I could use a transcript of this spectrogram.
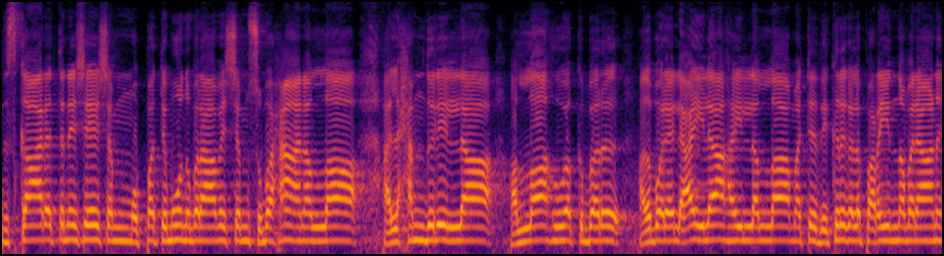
നിസ്കാരത്തിന് ശേഷം മുപ്പത്തിമൂന്ന് പ്രാവശ്യം സുബഹാനല്ലാ അൽഹംദുലില്ലാ അല്ലാഹു അക്ബർ അതുപോലെ ലാ ഇലാഹ ഇല്ലല്ലാ മറ്റ് ദിക്റുകൾ പറയുന്നവനാണ്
